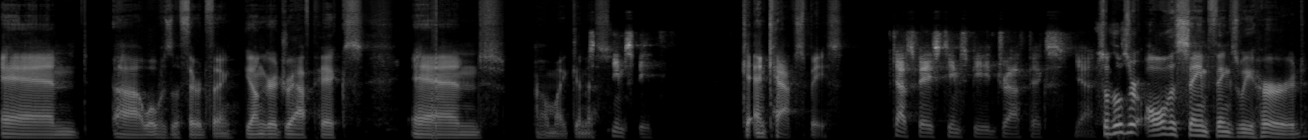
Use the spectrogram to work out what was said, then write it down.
and uh what was the third thing younger draft picks and oh my goodness Team speed, and cap space cap space, team speed, draft picks. Yeah. So those are all the same things we heard.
